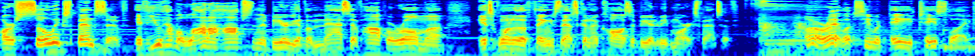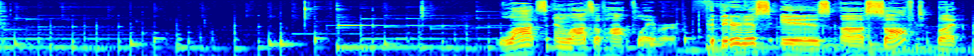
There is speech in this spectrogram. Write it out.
are so expensive. If you have a lot of hops in the beer, you have a massive hop aroma, it's one of the things that's going to cause a beer to be more expensive. All right, let's see what A tastes like. Lots and lots of hop flavor. The bitterness is uh, soft but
